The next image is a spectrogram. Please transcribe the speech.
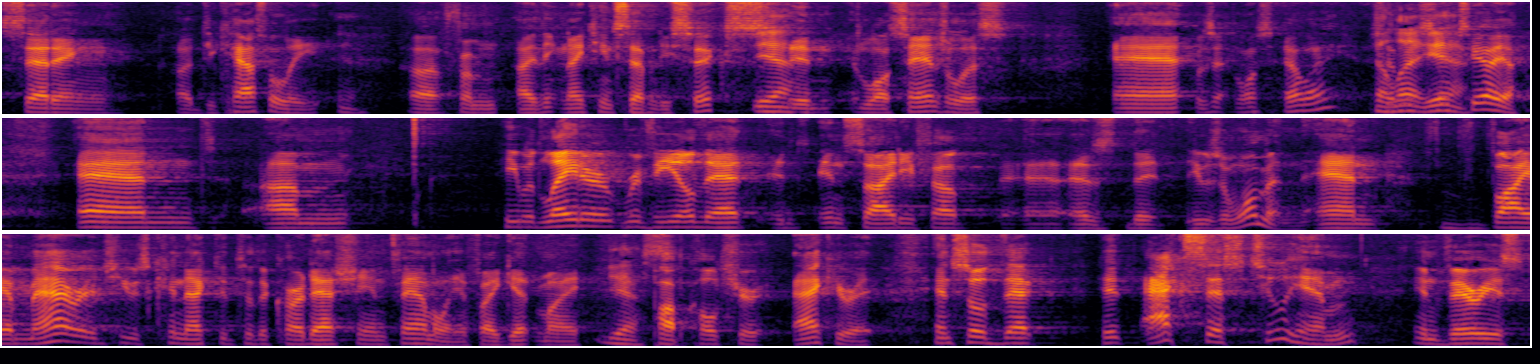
setting uh, decathlete uh, from I think 1976 Yeah. in Los Angeles, and was it Los LA? LA, 76? yeah. yeah, yeah. And um, he would later reveal that inside he felt uh, as that he was a woman, and via marriage he was connected to the Kardashian family. If I get my Yes. pop culture accurate, and so that his access to him in various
